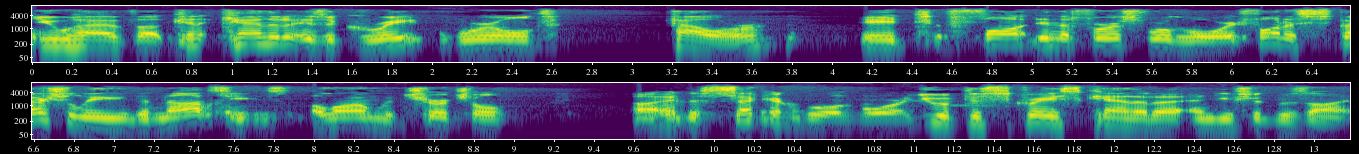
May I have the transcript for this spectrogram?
You have uh, Canada is a great world power. It fought in the First World War. It fought especially the Nazis, along with Churchill, uh, in the Second World War. You have disgraced Canada, and you should resign.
